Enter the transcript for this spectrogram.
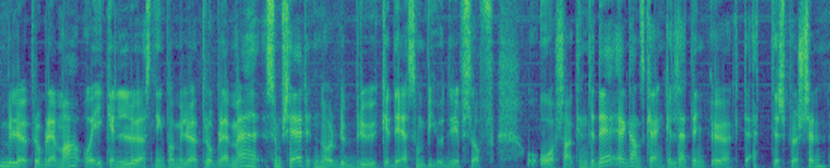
miljøproblemer, og ikke en løsning på miljøproblemet som skjer når du bruker det som biodrivstoff. Og Årsaken til det er ganske enkelt at den økte etterspørselen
